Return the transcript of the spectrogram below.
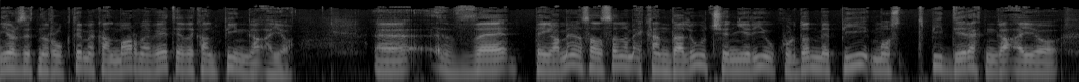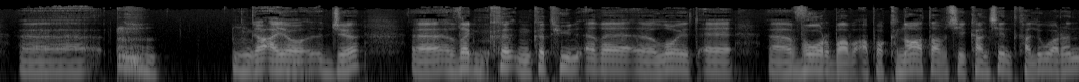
njerëzit në rrugëtim e kanë marrë me vete dhe kanë pinë nga ajo. Ë dhe pejgamberi sallallahu alajhi wasallam e ka ndaluar që njeriu kur don me pi mos të pi direkt nga ajo ë nga ajo gjë ë dhe në këtë hyjnë edhe llojet e vorbave apo knatave që kanë qenë të kaluarën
